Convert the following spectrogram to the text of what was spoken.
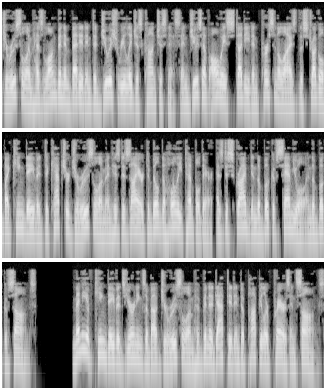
Jerusalem has long been embedded into Jewish religious consciousness and Jews have always studied and personalized the struggle by King David to capture Jerusalem and his desire to build the Holy Temple there, as described in the Book of Samuel and the Book of Psalms. Many of King David's yearnings about Jerusalem have been adapted into popular prayers and songs.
